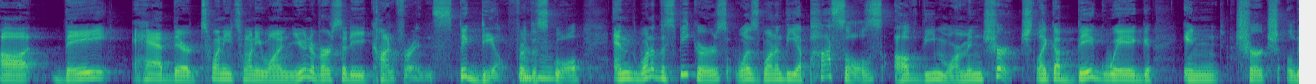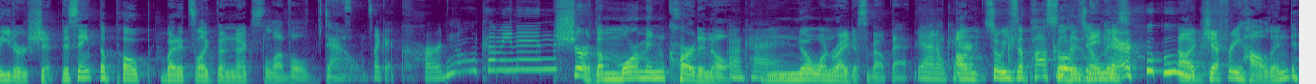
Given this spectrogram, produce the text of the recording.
uh, they had their 2021 university conference. Big deal for the school. And one of the speakers was one of the apostles of the Mormon church, like a big wig in church leadership. This ain't the Pope, but it's like the next level down. It's like a cardinal coming in. Sure, the Mormon cardinal. Okay. No one write us about that. Yeah, I don't care. so he's apostle. His name care. Mm-hmm. is uh, Jeffrey Holland.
